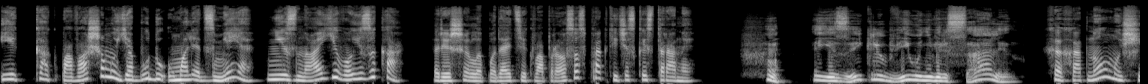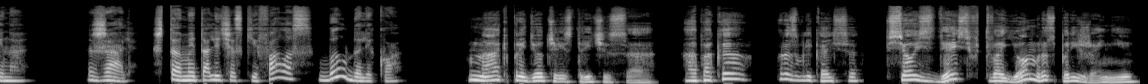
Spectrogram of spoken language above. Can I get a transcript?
«И как, по-вашему, я буду умолять змея, не зная его языка?» Решила подойти к вопросу с практической стороны. «Хм, язык любви универсален», — хохотнул мужчина. Жаль, что металлический фалос был далеко. Наг придет через три часа. А пока развлекайся. Все здесь в твоем распоряжении.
